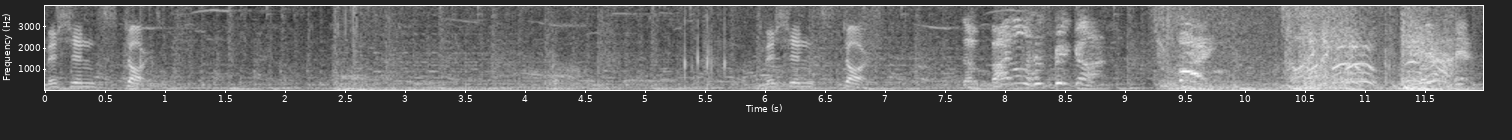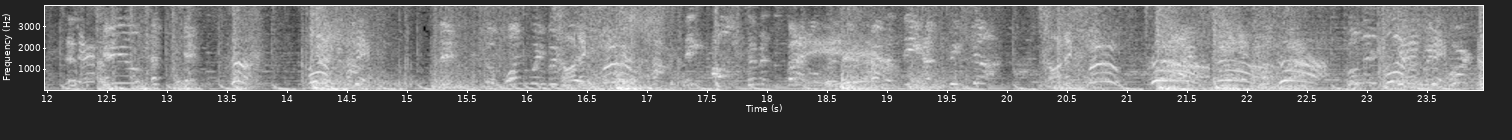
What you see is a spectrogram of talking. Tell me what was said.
Mission start. Mission start. The battle has begun! Fight! Sonic boom! Hit! The scales have tipped! Kick! This is the one we've been Sonic waiting for! The ultimate battle for supremacy has begun! Sonic boom! Will this Flash game be kick! important?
